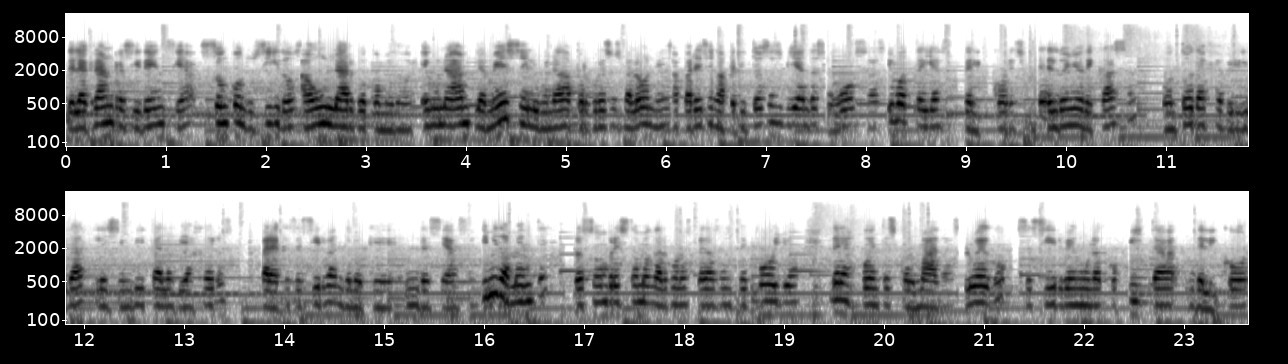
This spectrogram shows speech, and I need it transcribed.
de la gran residencia son conducidos a un largo comedor. En una amplia mesa iluminada por gruesos balones aparecen apetitosas viandas jugosas y botellas de licores. El dueño de casa, con toda afabilidad, les invita a los viajeros para que se sirvan de lo que deseasen. Tímidamente, los hombres toman algunos pedazos de pollo de las fuentes colmadas. Luego se sirven una copita de licor.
